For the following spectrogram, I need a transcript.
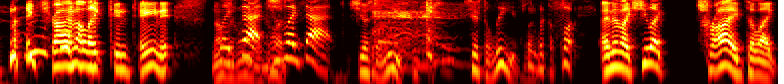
like trying to like contain it. And I was like oh that, just like that. she has to leave. she has to leave. Like what the fuck? And then like she like tried to like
